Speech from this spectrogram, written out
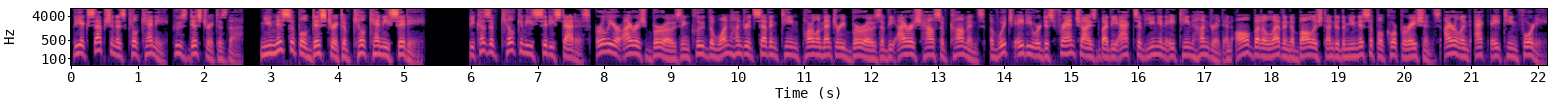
The exception is Kilkenny, whose district is the municipal district of Kilkenny City. Because of Kilkenny's city status, earlier Irish boroughs include the 117 parliamentary boroughs of the Irish House of Commons, of which 80 were disfranchised by the Acts of Union 1800 and all but 11 abolished under the Municipal Corporations Ireland Act 1840.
